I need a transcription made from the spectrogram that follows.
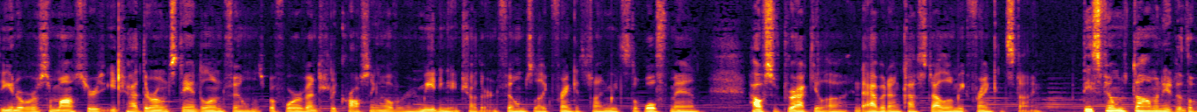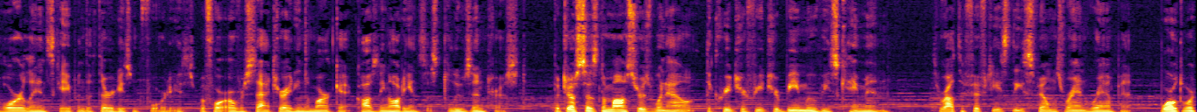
The Universal Monsters each had their own standalone films before eventually crossing over and meeting each other in films like Frankenstein Meets the Wolfman, House of Dracula, and Abbott and Costello Meet Frankenstein. These films dominated the horror landscape in the 30s and 40s before oversaturating the market, causing audiences to lose interest. But just as the monsters went out, the creature feature B movies came in. Throughout the 50s, these films ran rampant. World War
